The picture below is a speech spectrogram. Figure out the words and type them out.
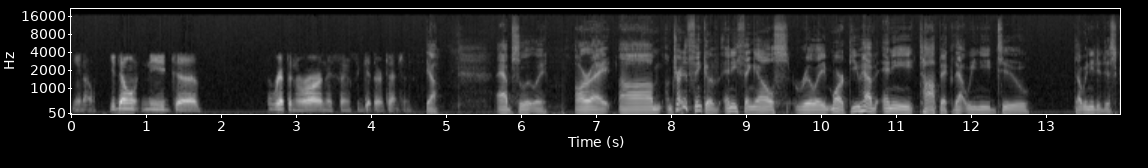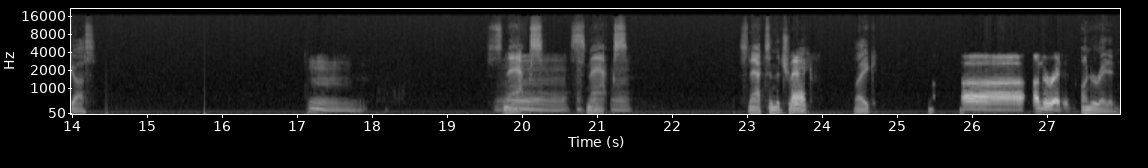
you know you don't need to rip and roar in these things to get their attention. Yeah, absolutely. All right. Um, I'm trying to think of anything else really. Mark, do you have any topic that we need to that we need to discuss? Hmm. Snacks. Mm. Snacks. Mm. Snacks in the tree. Snacks. Like Uh, underrated. underrated.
